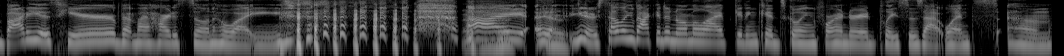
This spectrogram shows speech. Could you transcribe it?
body is here, but my heart is still in Hawaii. I, uh, you know, settling back into normal life, getting kids going 400 places at once. Um,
